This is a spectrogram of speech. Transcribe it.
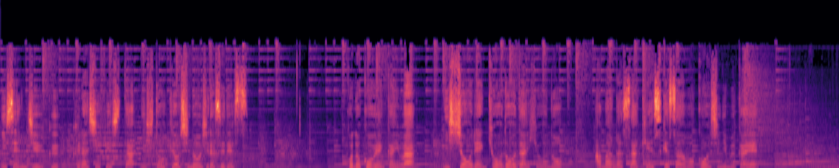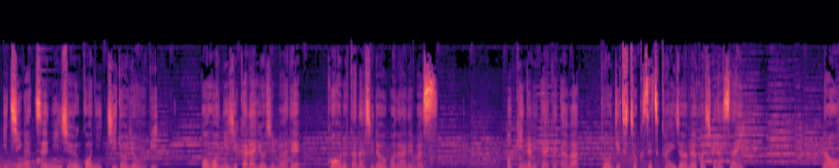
何？2019暮らしフェスタ西東京市のお知らせです。この講演会は日照連共同代表の天笠圭介さんを講師に迎え1月25日土曜日午後2時から4時までコール田無で行われます。お気になりたい方は当日直接会場へお越しください。なお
